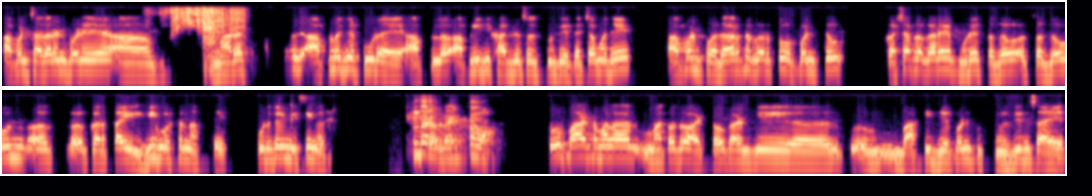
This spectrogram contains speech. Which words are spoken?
आपण साधारणपणे महाराष्ट्र आपलं जे फूड आहे आपलं आपली जी खाद्य संस्कृती आहे त्याच्यामध्ये आपण पदार्थ करतो पण तो कशा प्रकारे पुढे सजव सजवून करता येईल ही गोष्ट नसते. कुठेतरी मिसिंग असते. बरोबर. हो. तो पार्ट मला महत्त्वाचा वाटतो कारण की बाकी जे पण क्युझिन्स आहेत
